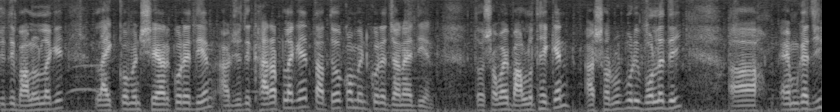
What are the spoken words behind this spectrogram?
যদি ভালো লাগে লাইক কমেন্ট শেয়ার করে দিন আর যদি খারাপ লাগে, তাতেও কমেন্ট করে জানাই দিন তো সবাই ভালো থাকেন, আর সর্বোপরি বলে দিই এম গাজী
